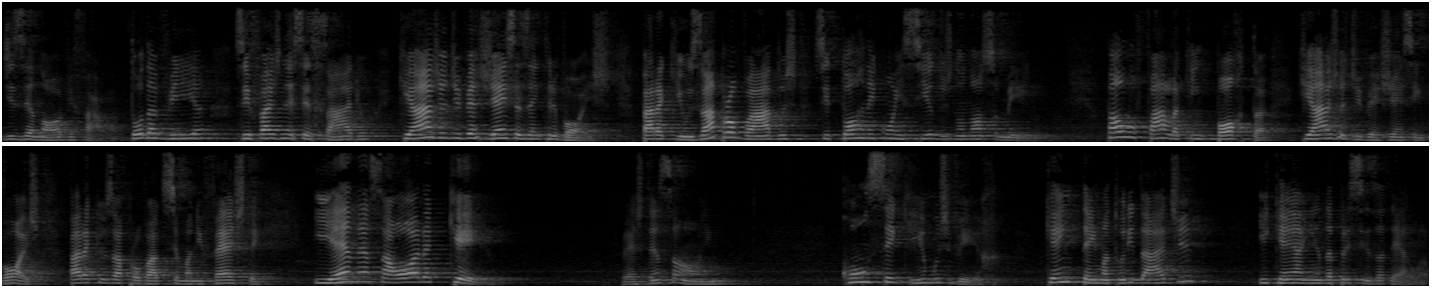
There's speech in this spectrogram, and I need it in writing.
19 fala: Todavia, se faz necessário que haja divergências entre vós, para que os aprovados se tornem conhecidos no nosso meio. Paulo fala que importa que haja divergência em vós, para que os aprovados se manifestem, e é nessa hora que, preste atenção, hein? Conseguimos ver quem tem maturidade e quem ainda precisa dela.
